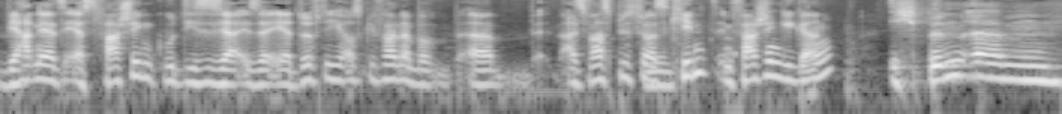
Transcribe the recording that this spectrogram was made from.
Wir hatten jetzt erst Fasching. Gut, dieses Jahr ist er eher dürftig ausgefallen, aber äh, als was bist du als mhm. Kind im Fasching gegangen? Ich bin, ähm,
